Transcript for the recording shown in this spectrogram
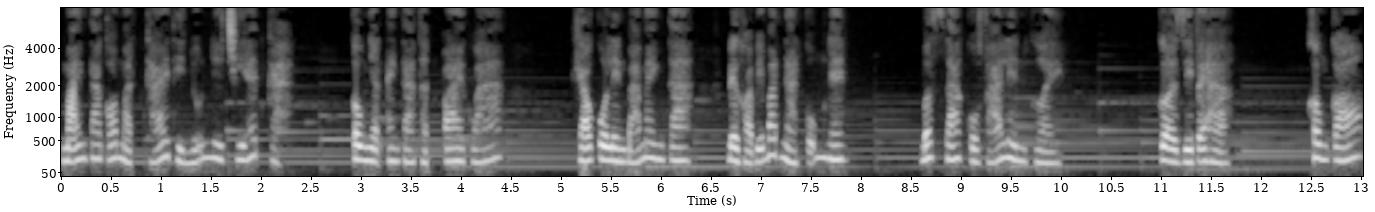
Mà anh ta có mặt cái thì nhũn như chi hết cả. Công nhận anh ta thật oai quá. Khéo cô lên bám anh ta, Để khỏi bị bắt nạt cũng nên. Bất giác cô phá lên cười. Cười gì vậy hả? Không có,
